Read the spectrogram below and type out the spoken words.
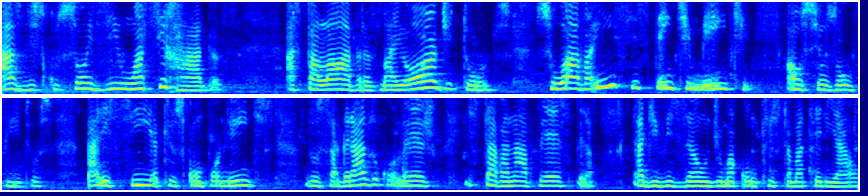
As discussões iam acirradas. As palavras, maior de todos, soava insistentemente aos seus ouvidos. Parecia que os componentes do Sagrado Colégio estavam na véspera da divisão de uma conquista material.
